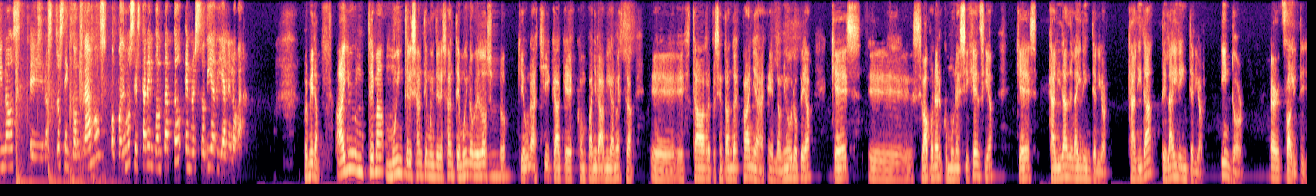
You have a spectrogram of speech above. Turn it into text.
Eh, nosotros encontramos o podemos estar en contacto en nuestro día a día en el hogar? Pues mira, hay un tema muy interesante, muy interesante, muy novedoso, que una chica que es compañera, amiga nuestra, eh, está representando a España en la Unión Europea, que es, se va a poner como una exigencia, que es calidad del aire interior. Calidad del aire interior, indoor air quality,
